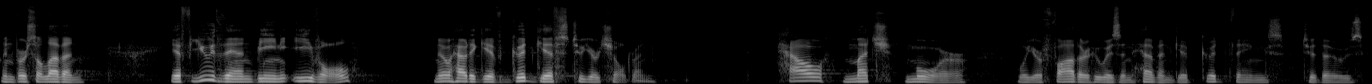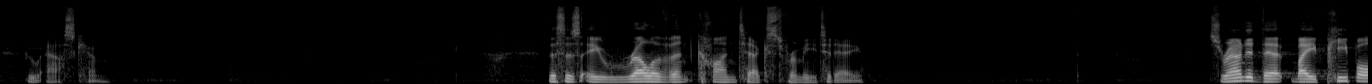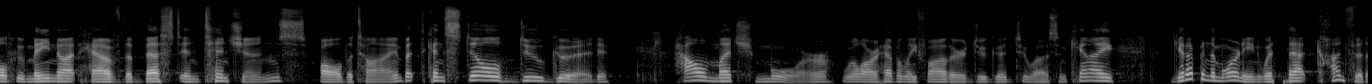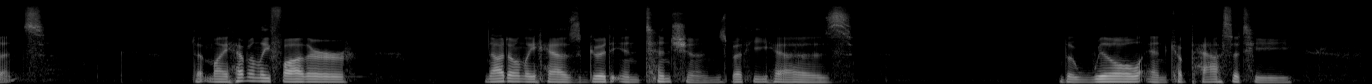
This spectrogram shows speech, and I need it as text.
in verse 11, If you then, being evil, know how to give good gifts to your children, how much more will your Father who is in heaven give good things to those who ask him? This is a relevant context for me today. surrounded that by people who may not have the best intentions all the time, but can still do good, how much more will our Heavenly Father do good to us? And can I get up in the morning with that confidence that my Heavenly Father not only has good intentions, but He has the will and capacity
